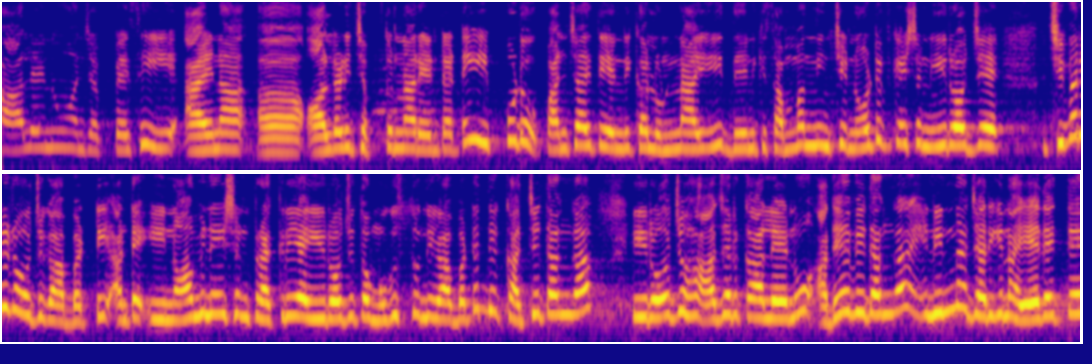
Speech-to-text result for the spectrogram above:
కాలేను అని చెప్పేసి ఆయన ఆల్రెడీ చెప్తున్నారు ఏంటంటే ఇప్పుడు పంచాయతీ ఎన్నికలు ఉన్నాయి దీనికి సంబంధించి నోటిఫికేషన్ ఈ రోజే చివరి రోజు కాబట్టి అంటే ఈ నామినేషన్ ప్రక్రియ ఈ రోజుతో ముగుస్తుంది కాబట్టి ఖచ్చితంగా ఈ రోజు హాజరు కాలేను. అదేవిధంగా నిన్న జరిగిన ఏదైతే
